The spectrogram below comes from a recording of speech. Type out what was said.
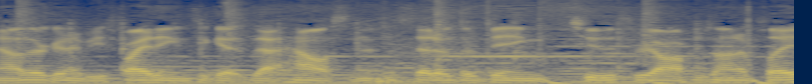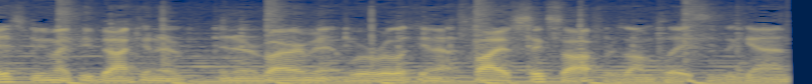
Now they're going to be fighting to get that house, and instead of there being two, three offers on a place, we might be back in, a, in an environment where we're looking at five, six offers on places again.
